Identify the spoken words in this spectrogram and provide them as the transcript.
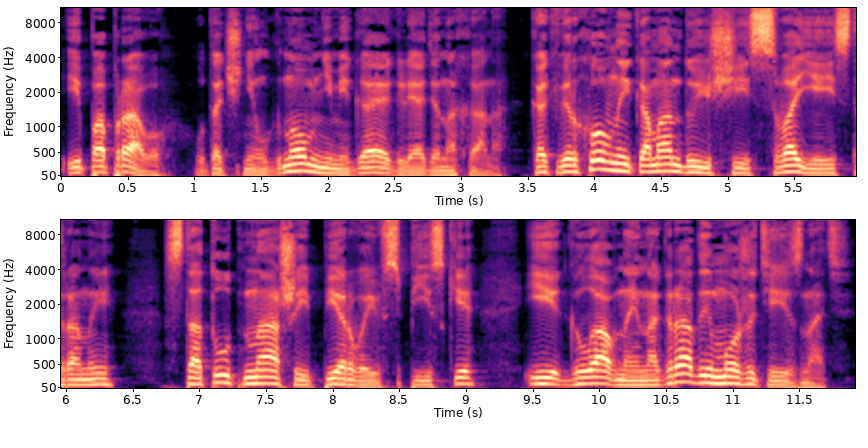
И по праву», — уточнил гном, не мигая, глядя на хана. «Как верховный командующий своей страны, статут нашей первой в списке и главной награды можете и знать.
